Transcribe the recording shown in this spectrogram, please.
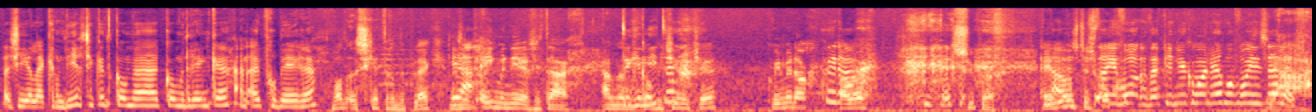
Dat je hier lekker een biertje kunt komen, komen drinken en uitproberen. Wat een schitterende plek. Er Ja. zit één meneer zit daar aan een cappuccinootje. Goedemiddag. Goeiedag. Hallo. Super. Hey, nou, dit is dus stel ook... je voor, dat heb je nu gewoon helemaal voor jezelf. Ja,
